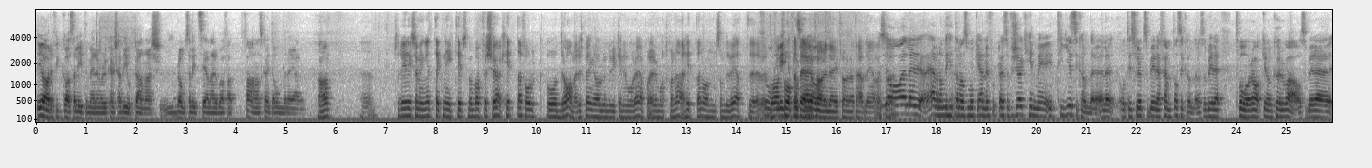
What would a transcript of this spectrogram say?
Ja, du fick gasa lite mer än vad du kanske hade gjort annars. Bromsa lite senare bara för att fan, han ska inte om den där jäveln. Ja. Så det är liksom inget tekniktips, men bara försök hitta folk och dra med. Det spelar ingen roll under vilken nivå du är på. Är du motionär, hitta någon som du vet eh, Så var två placeringar och- före dig förra tävlingen. Ja, eller även om du hittar någon som åker ännu fortare så försök hinna med i 10 sekunder. Eller, och till slut så blir det 15 sekunder och så blir det två raker och en kurva och så blir det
